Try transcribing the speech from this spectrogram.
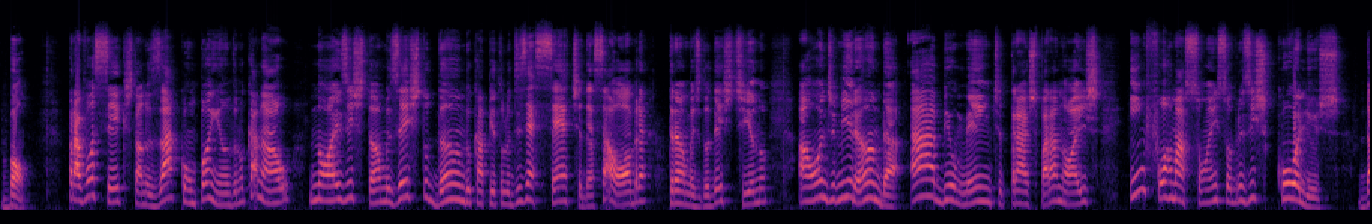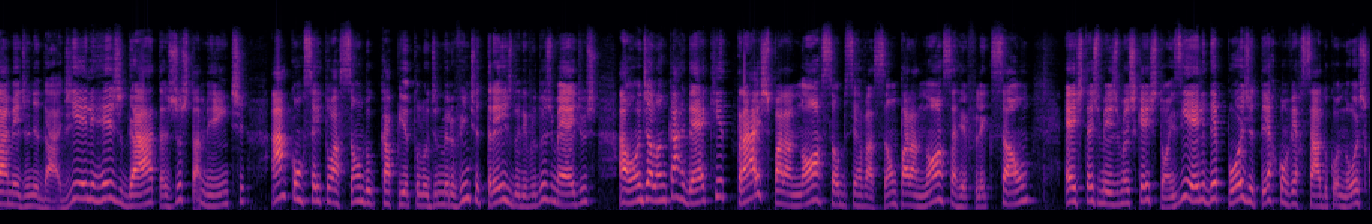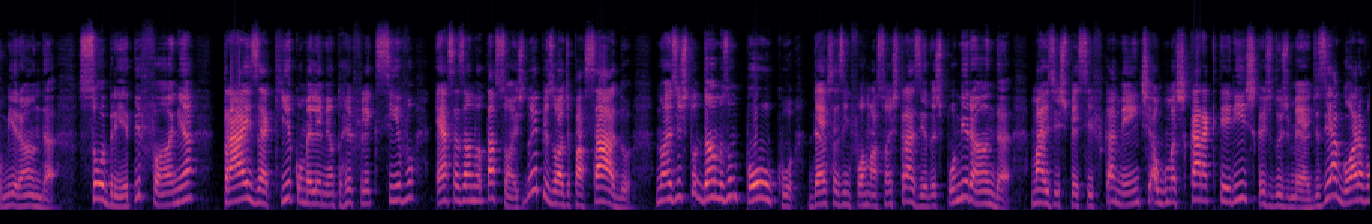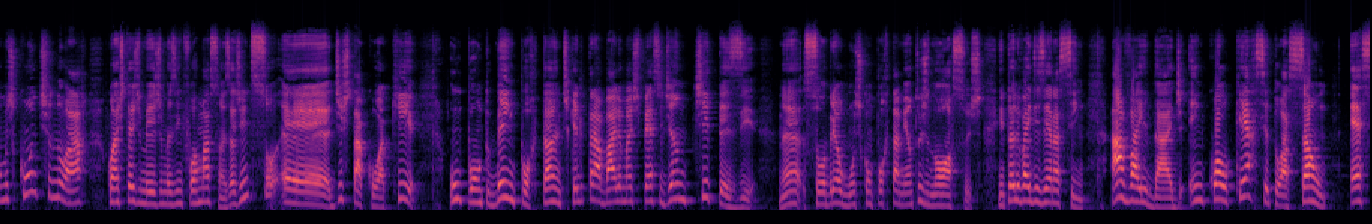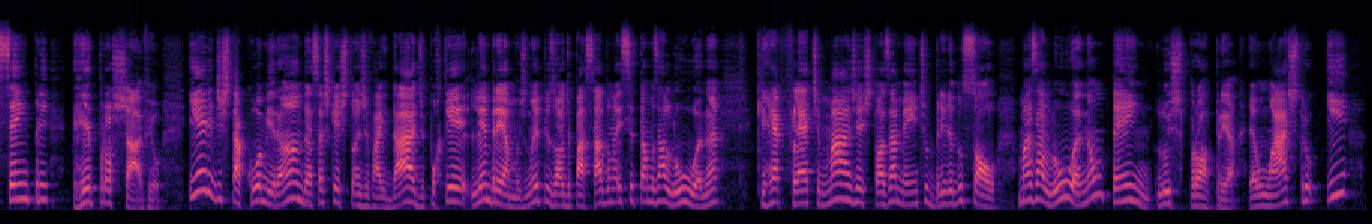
Bom, para você que está nos acompanhando no canal, nós estamos estudando o capítulo 17 dessa obra, Tramas do Destino, aonde Miranda habilmente traz para nós informações sobre os escolhos da mediunidade. E ele resgata justamente a conceituação do capítulo de número 23 do Livro dos Médios, aonde Allan Kardec traz para nossa observação, para nossa reflexão, estas mesmas questões. E ele, depois de ter conversado conosco, Miranda, sobre Epifânia, traz aqui como elemento reflexivo essas anotações. No episódio passado, nós estudamos um pouco dessas informações trazidas por Miranda, mais especificamente algumas características dos médios. E agora vamos continuar com estas mesmas informações. A gente so, é, destacou aqui um ponto bem importante que ele trabalha uma espécie de antítese né, sobre alguns comportamentos nossos. Então ele vai dizer assim: a vaidade em qualquer situação é sempre reprochável. E ele destacou, Miranda, essas questões de vaidade, porque, lembremos, no episódio passado nós citamos a lua, né? Que reflete majestosamente o brilho do sol. Mas a lua não tem luz própria, é um astro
